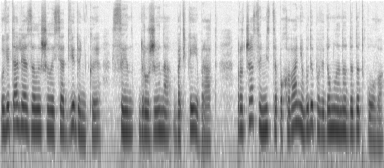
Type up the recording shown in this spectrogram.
У Віталія залишилися дві доньки, син, дружина, батьки і брат. Про час і місце поховання буде повідомлено додатково,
